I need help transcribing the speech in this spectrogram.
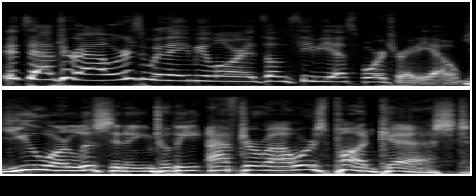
it's After Hours with Amy Lawrence on CBS Sports Radio. You are listening to the After Hours podcast.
